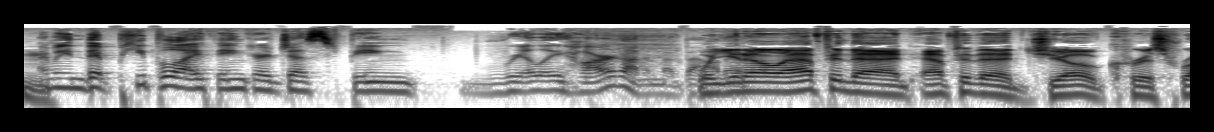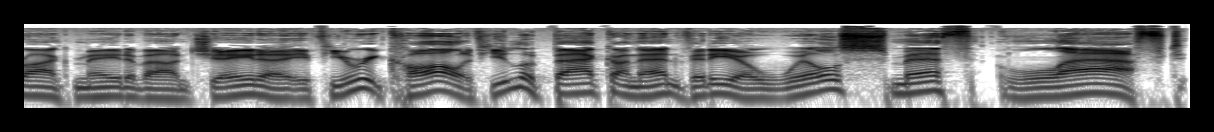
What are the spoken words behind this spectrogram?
Hmm. I mean, that people I think are just being really hard on him about Well, you it. know, after that, after that joke Chris Rock made about Jada, if you recall, if you look back on that video, Will Smith laughed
